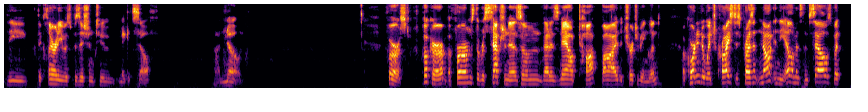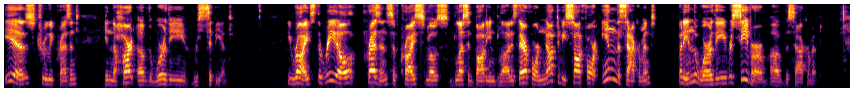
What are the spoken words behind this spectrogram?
the the clarity of his position to make itself known. First, Hooker affirms the receptionism that is now taught by the Church of England, according to which Christ is present not in the elements themselves, but is truly present in the heart of the worthy recipient. He writes, The real presence of Christ's most blessed body and blood is therefore not to be sought for in the sacrament, but in the worthy receiver of the sacrament.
